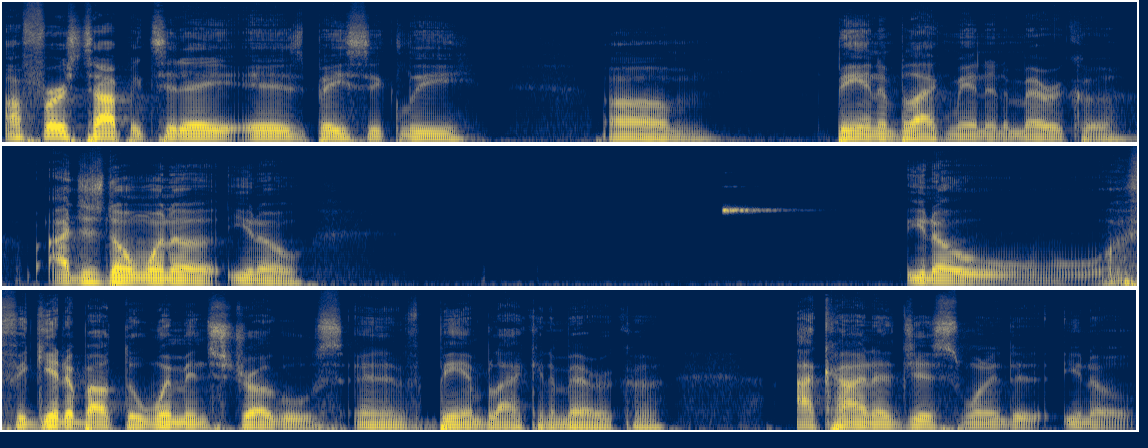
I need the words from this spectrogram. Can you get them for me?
our first topic today is basically um being a black man in America. I just don't want to, you know, you know, forget about the women's struggles and being black in America. I kind of just wanted to, you know,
